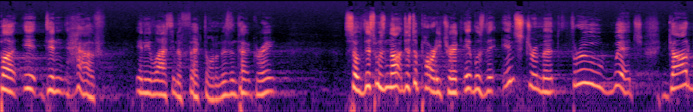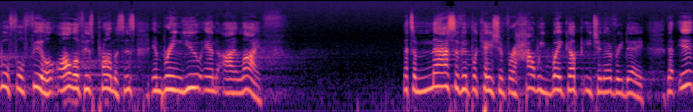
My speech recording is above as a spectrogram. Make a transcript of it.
but it didn't have any lasting effect on him. Isn't that great? So, this was not just a party trick, it was the instrument through which God will fulfill all of his promises and bring you and I life. That's a massive implication for how we wake up each and every day. That it,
